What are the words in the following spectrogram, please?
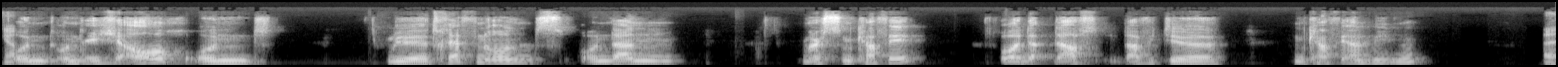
Ja. und, und ich auch. Und wir treffen uns und dann möchtest du einen Kaffee? Oder da- darf, darf ich dir einen Kaffee anbieten? Äh,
